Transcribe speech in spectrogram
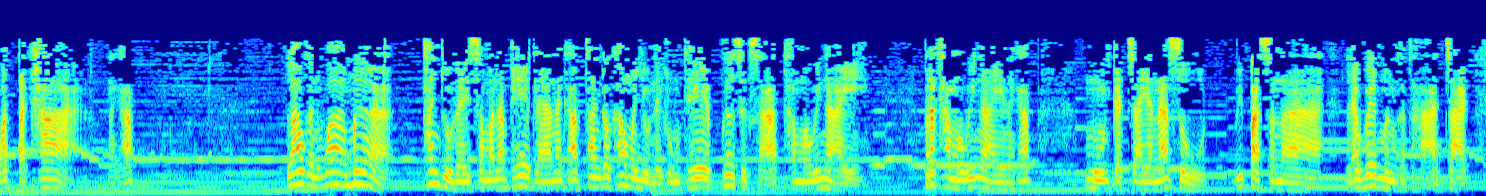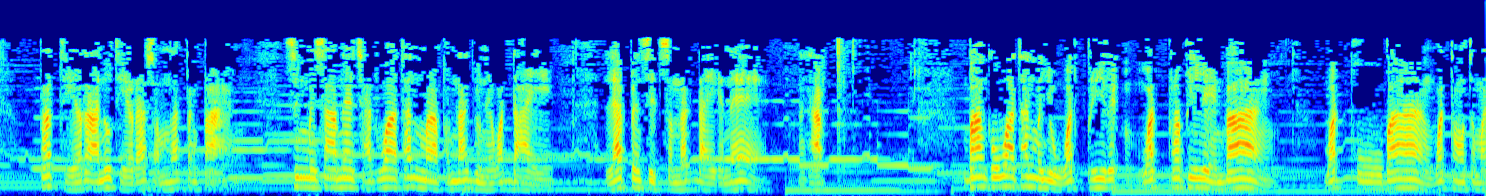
วัดตะค่านะครับ เล่ากันว่าเมื่อท่านอยู่ในสมณเพศแล้วนะครับ ท่านก็เข้ามาอยู่ในกรุงเทพเพื่อศึกษาธรรมวินัย พระธรรมวินัยนะครับ มูลกัจจายนสูตร วิปัสสนา และเวทมนต์คาถาจาก พระเถรานุเถระสำนักต่างๆ ซึ่งไม่ทราบแน่ชัดว่าท่านมาพำนักอยู่ในวัดใด และเป็นสิทธิสำนักใดกันแน่นะครับ บางก็ว่าท่านมาอยู่วัดพวัดพระพิเรนบ้าง วัดโพบ้าง วัดทองธรรม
